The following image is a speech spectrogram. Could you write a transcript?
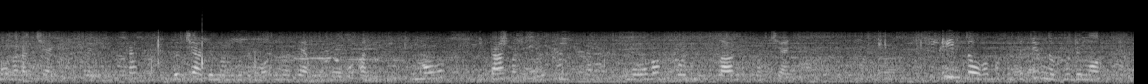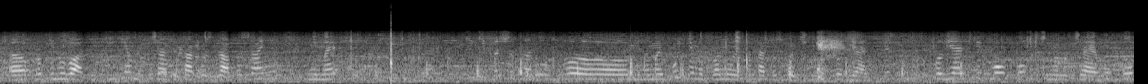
мова навчання українська. Вивчати ми будемо іноземну мову, англійську мову і також російська мова входить в план навчання. Крім того, факультативно будемо пропонувати дітям вивчати також за бажання німецьку. Скільки першокласників? В майбутньому планується також вивчення слов'янських, слов'янських мов, поки що ми вивчаємо е,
